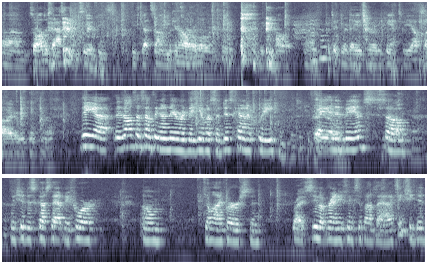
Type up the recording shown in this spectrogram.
Um, so I'll just ask him and see if he's, if he's got some You that's can haul it. available and we can haul it. Um, particular days where we can't be outside or we can't, you know, The, uh, there's also something on there where they give us a discount if we pay in advance, so we should discuss that before, um, July first and right. see what Brandy thinks about that. I think she did,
